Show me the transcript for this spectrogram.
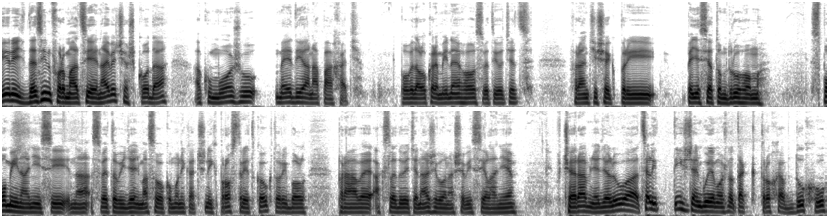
Šíriť dezinformácie je najväčšia škoda, akú môžu médiá napáchať. Povedal okrem iného svätý otec František pri 52. spomínaní si na Svetový deň masovo-komunikačných prostriedkov, ktorý bol práve, ak sledujete naživo naše vysielanie, včera v nedeľu a celý týždeň bude možno tak trocha v duchu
